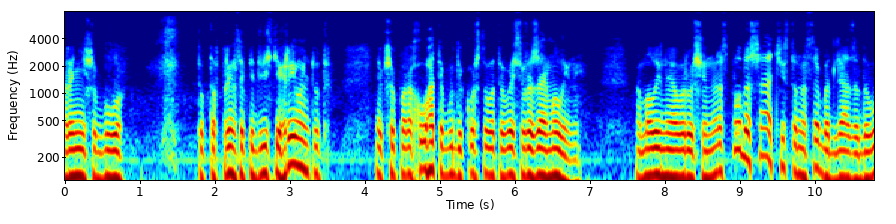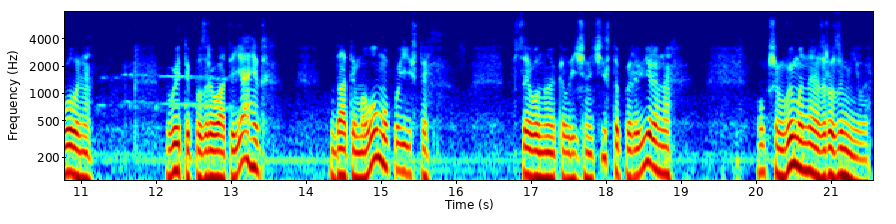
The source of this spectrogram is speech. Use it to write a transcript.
раніше було. Тобто, в принципі, 200 гривень тут, якщо порахувати, буде коштувати весь урожай малини. А малину я вирощую не розпродаж, а чисто на себе для задоволення. Вийти позривати ягід, дати малому поїсти. Все воно екологічно чисто, перевірено. В общем, ви мене зрозуміли.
